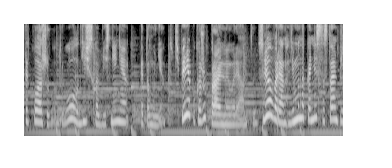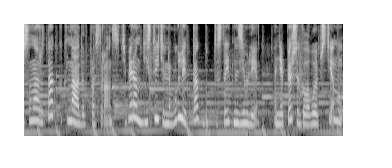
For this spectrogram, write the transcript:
предположила, другого логического объяснения этому нет. Теперь я покажу правильные варианты. Слева вариант, где мы наконец-то ставим персонажа так, как надо в пространстве. Теперь он действительно выглядит так, будто стоит на земле, а не оперся головой об стену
